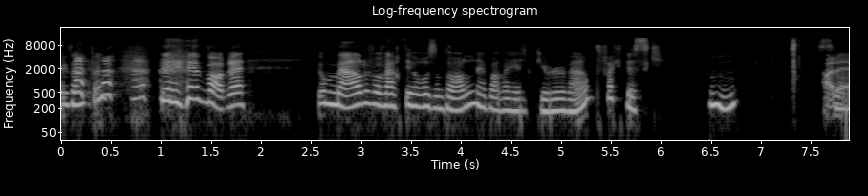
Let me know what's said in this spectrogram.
for eksempel. Det er bare Jo mer du får vært i horisontalen, er bare helt gull verdt, faktisk. Mm. Ja, det,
